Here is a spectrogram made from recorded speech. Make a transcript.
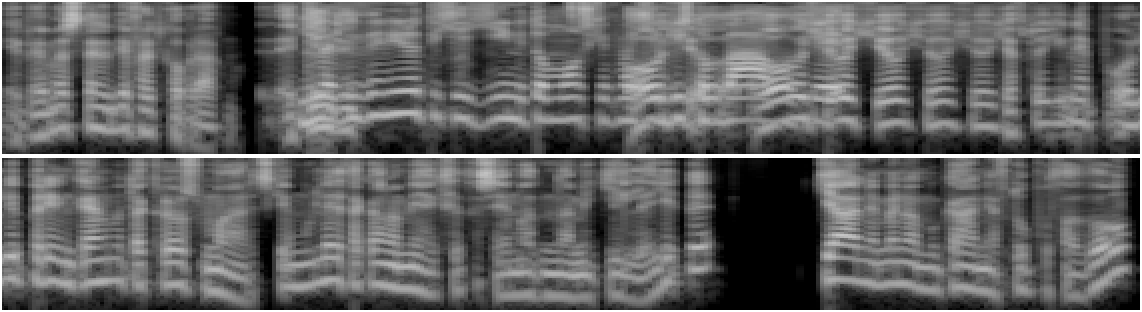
Η επέμβαση ήταν διαφορετικό πράγμα. Εκείνη δηλαδή δεν είναι ότι είχε γίνει το μόσχευμα, είχε μπει στον πάγο. Όχι, και... όχι, όχι, όχι, όχι. Αυτό έγινε πολύ πριν κάνουμε τα cross march. Και μου λέει θα κάνω μια εξέταση αιματοδυναμική λέγεται. Και αν εμένα μου κάνει αυτό που θα δω,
